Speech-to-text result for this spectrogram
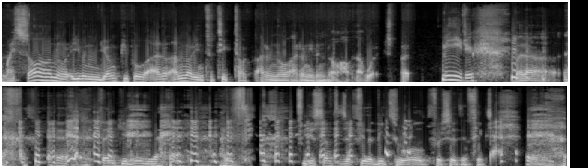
my son or even young people, I don't, I'm not into TikTok. I don't know. I don't even know how that works. But me neither. but uh, thank you. because sometimes I feel a bit too old for certain things. uh,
